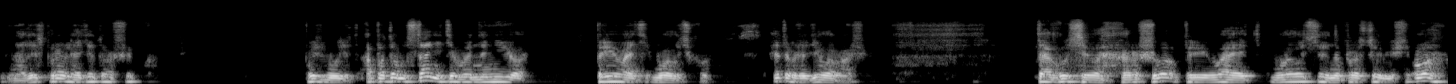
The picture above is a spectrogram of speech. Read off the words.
Надо исправлять эту ошибку. Пусть будет. А потом станете вы на нее прививать волочку. Это уже дело ваше. Так, Гусева хорошо прививает волочную на простую вишню. О,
